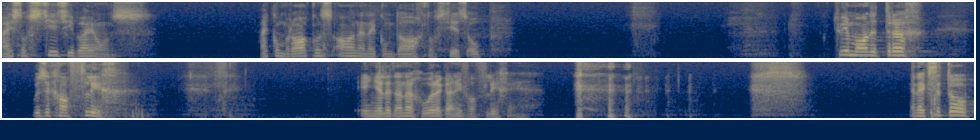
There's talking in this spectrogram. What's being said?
Hy is nog steeds hier by ons. Hy kom raak ons aan en hy kom daag nog steeds op. 2 maande terug moes ek gaan vlieg. En julle het nou gehoor ek kan nie van vlieg nie. En ek sit op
